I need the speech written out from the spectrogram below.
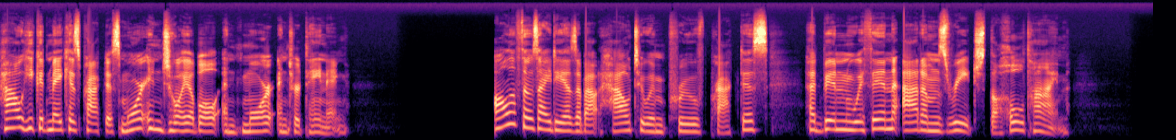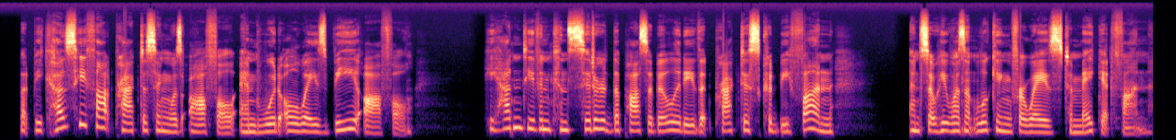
how he could make his practice more enjoyable and more entertaining. All of those ideas about how to improve practice had been within Adam's reach the whole time. But because he thought practicing was awful and would always be awful, he hadn't even considered the possibility that practice could be fun, and so he wasn't looking for ways to make it fun.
